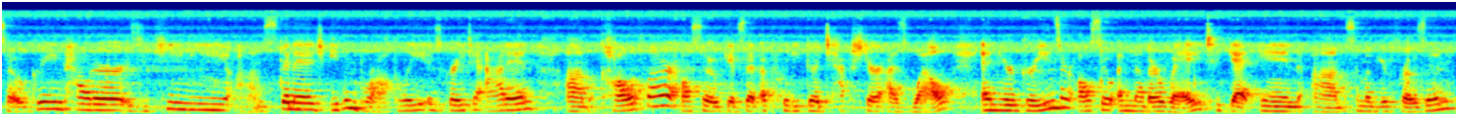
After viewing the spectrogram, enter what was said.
so green powder, zucchini, um, spinach, even broccoli is great to add in. Um, cauliflower also gives it a pretty good texture as well. And your greens are also another way to get in um, some of your frozen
